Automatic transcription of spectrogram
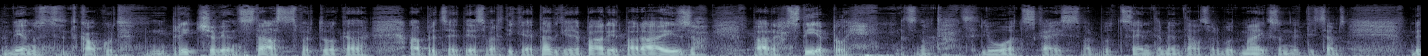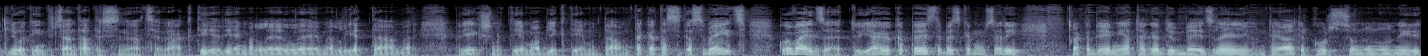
vienu kaut kur priča, viens stāsts par to, ka aprecēties var tikai tad, ja pāriet pār aizu, pār stiepli Tas nu, ļoti skaists, varbūt sentimentāls, varbūt maigs un neticams, bet ļoti interesanti atrisināt sevi aktieriem, ar lēlēm, ar lietām, ar priekšmetiem, objektiem un tā. Un tā tas ir tas veids, ko vajadzētu. Jā, jo kāpēc? Tāpēc, ka mums arī akadēmijā tagad beidz leju teātra kursus un, un, un ir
